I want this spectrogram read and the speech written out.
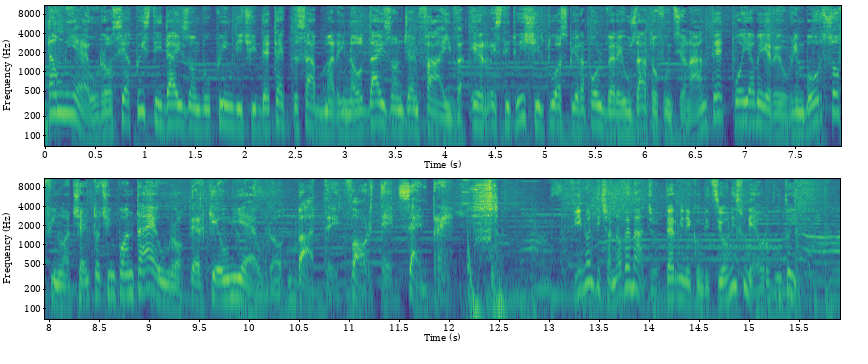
Da ogni euro, se acquisti Dyson V15 Detect Submarine o Dyson Gen 5 e restituisci il tuo aspirapolvere usato funzionante, puoi avere un rimborso fino a 150 euro, perché ogni euro batte forte sempre. Fino al 19 maggio. Termini e condizioni su euro.it.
